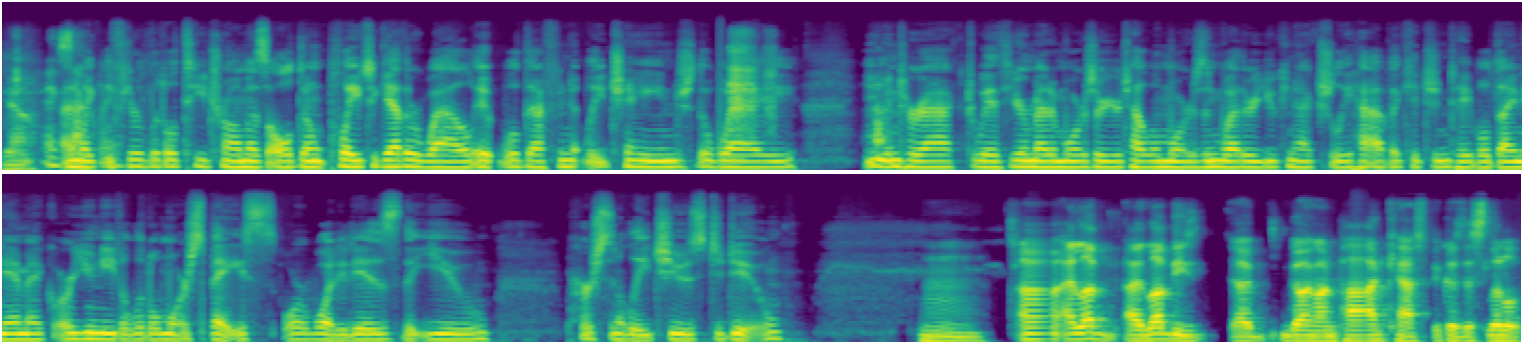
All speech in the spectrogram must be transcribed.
Yeah. Exactly. And like if your little T traumas all don't play together well, it will definitely change the way you interact with your metamors or your telomors and whether you can actually have a kitchen table dynamic or you need a little more space or what it is that you personally choose to do. Hmm. Uh, I love I love these uh, going on podcasts because this little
